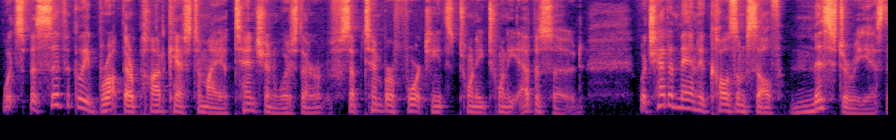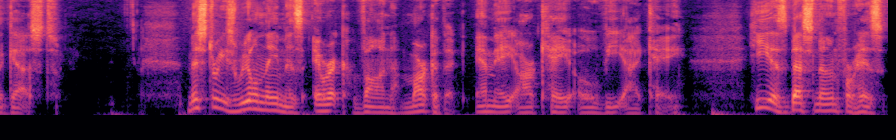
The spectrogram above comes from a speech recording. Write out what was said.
What specifically brought their podcast to my attention was their September 14th, 2020 episode, which had a man who calls himself Mystery as the guest. Mystery's real name is Erik von Markovik, M A R K O V I K. He is best known for his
